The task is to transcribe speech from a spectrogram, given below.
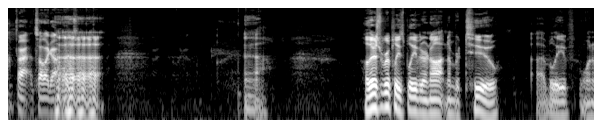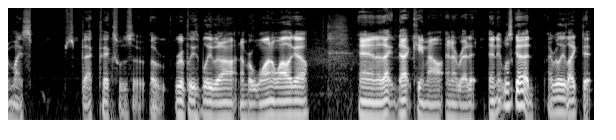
all right, that's all I got. Yeah. Well, there's Ripley's Believe It or Not number two. I believe one of my spec picks was a, a Ripley's Believe It or Not number one a while ago, and that that came out and I read it and it was good. I really liked it.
